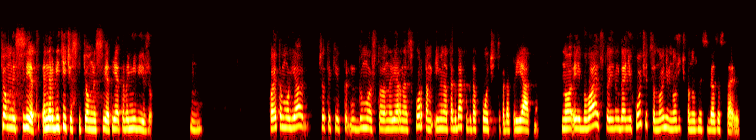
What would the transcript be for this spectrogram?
темный свет, энергетический темный свет, я этого не вижу. Поэтому я все-таки думаю, что, наверное, спортом именно тогда, когда хочется, когда приятно. Но и бывает, что иногда не хочется, но немножечко нужно себя заставить.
